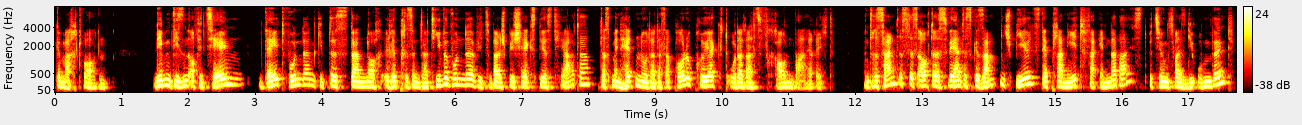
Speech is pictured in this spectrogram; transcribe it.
gemacht worden. Neben diesen offiziellen Weltwundern gibt es dann noch repräsentative Wunder, wie zum Beispiel Shakespeares Theater, das Manhattan oder das Apollo-Projekt oder das Frauenwahlrecht. Interessant ist es auch, dass während des gesamten Spiels der Planet veränderbar ist, beziehungsweise die Umwelt.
